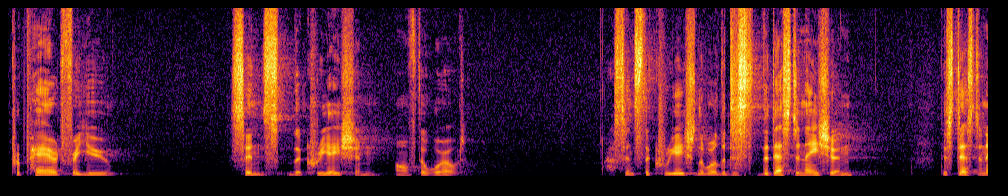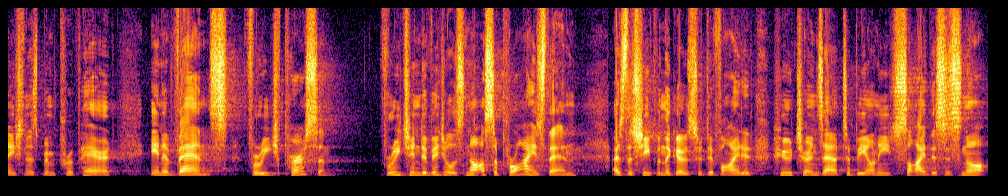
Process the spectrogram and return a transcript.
prepared for you since the creation of the world. Ah, since the creation of the world, the, des- the destination this destination has been prepared in advance for each person, for each individual. It's not a surprise then, as the sheep and the goats are divided, who turns out to be on each side. This is not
